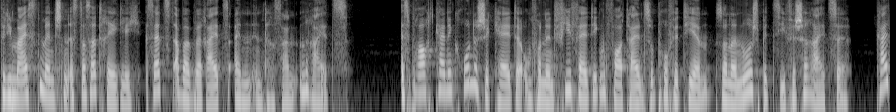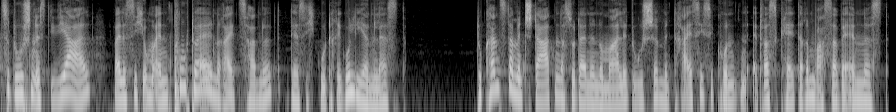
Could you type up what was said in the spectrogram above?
Für die meisten Menschen ist das erträglich, setzt aber bereits einen interessanten Reiz. Es braucht keine chronische Kälte, um von den vielfältigen Vorteilen zu profitieren, sondern nur spezifische Reize. Kalt zu duschen ist ideal, weil es sich um einen punktuellen Reiz handelt, der sich gut regulieren lässt. Du kannst damit starten, dass du deine normale Dusche mit 30 Sekunden etwas kälterem Wasser beendest.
